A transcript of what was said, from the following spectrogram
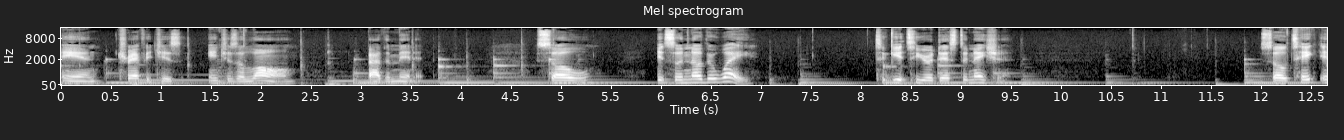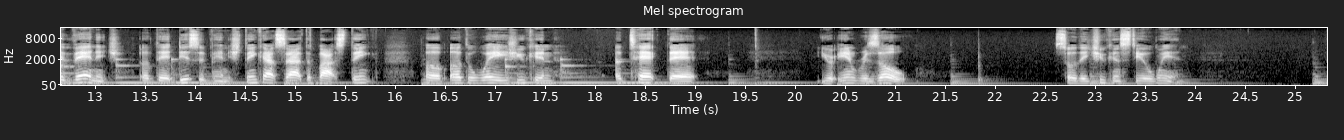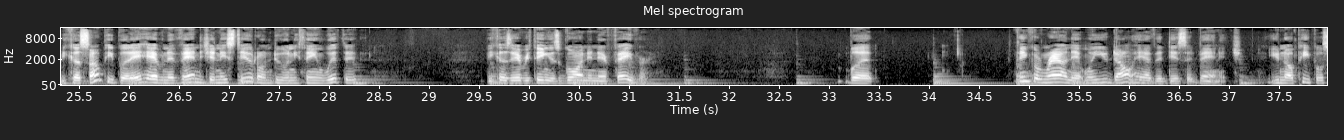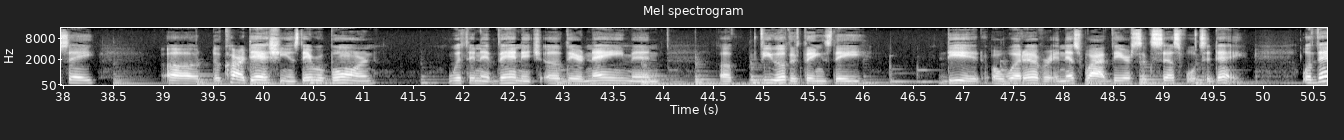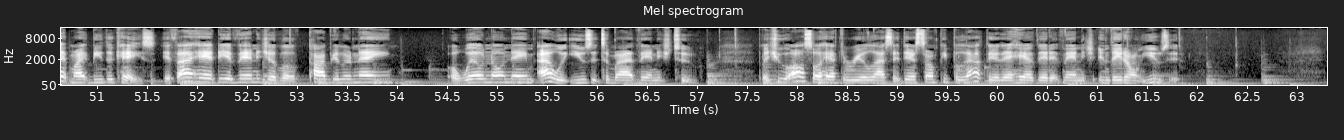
and traffic just inches along by the minute. So it's another way to get to your destination. So take advantage of that disadvantage. Think outside the box. Think of other ways you can attack that your end result so that you can still win. Because some people they have an advantage and they still don't do anything with it because everything is going in their favor. But think around it when you don't have the disadvantage. You know, people say uh, the Kardashians, they were born with an advantage of their name and a few other things they did or whatever, and that's why they're successful today. Well, that might be the case. If I had the advantage of a popular name, a well known name, I would use it to my advantage too. But you also have to realize that there's some people out there that have that advantage and they don't use it.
